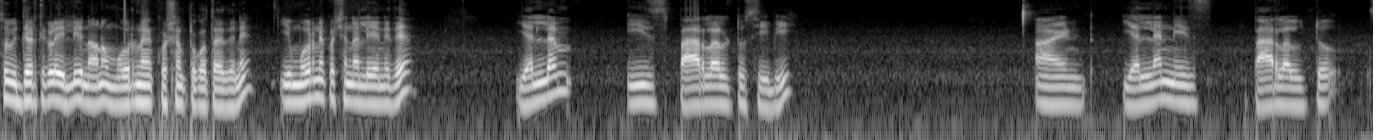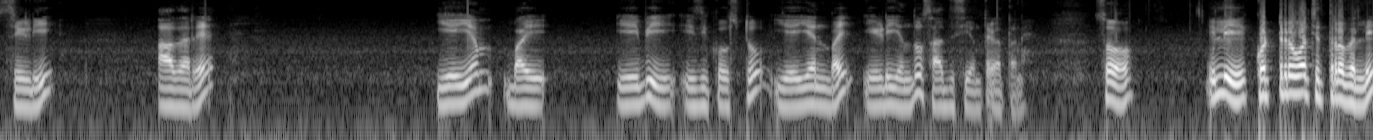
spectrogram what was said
ಸೊ ವಿದ್ಯಾರ್ಥಿಗಳೇ, ಇಲ್ಲಿ ನಾನು ಮೂರನೇ ಕ್ವಶನ್ ತಗೋತಾ ಇದ್ದೀನಿ. ಈ ಮೂರನೇ ಕ್ವಶನಲ್ಲಿ ಏನಿದೆ? L M is parallel to C B and L N is parallel to C D ಆದರೆ A M by A B is equals to A N by A D ಎಂದು ಸಾಧಿಸಿ ಅಂತ ಹೇಳ್ತಾನೆ. ಸೊ ಇಲ್ಲಿ ಕೊಟ್ಟಿರುವ ಚಿತ್ರದಲ್ಲಿ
